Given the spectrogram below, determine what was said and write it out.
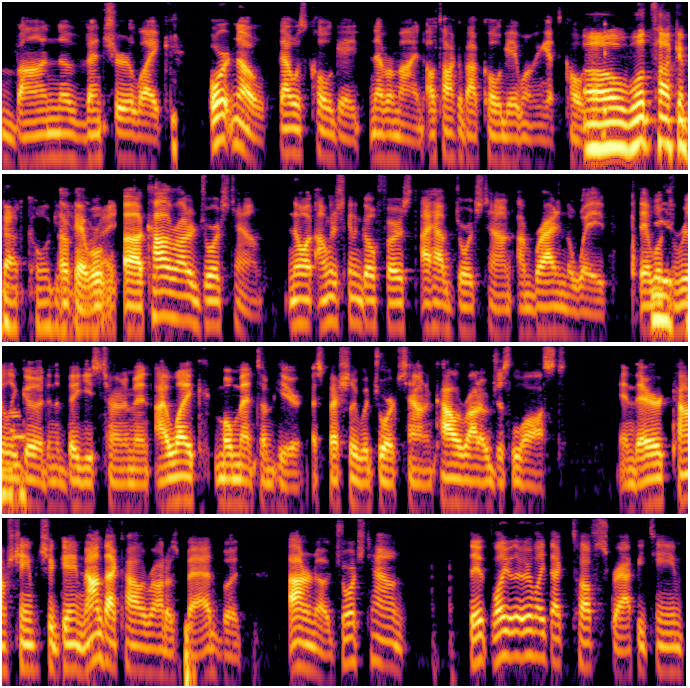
Bonaventure? Like, or no, that was Colgate. Never mind. I'll talk about Colgate when we get to Colgate. Oh, we'll talk about Colgate. okay. Well, right. uh, Colorado, Georgetown. You know what? I'm just gonna go first. I have Georgetown. I'm riding the wave. They looked really good in the Big East tournament. I like momentum here, especially with Georgetown and Colorado just lost in their conference championship game. Not that Colorado's bad, but I don't know. Georgetown, they they're like that tough, scrappy team.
